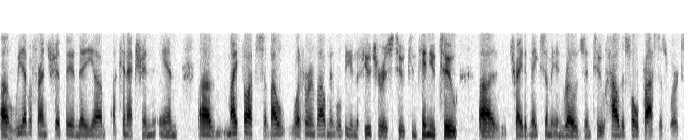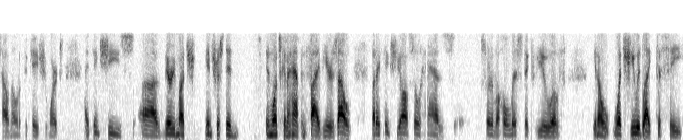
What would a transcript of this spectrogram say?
uh, we have a friendship and a uh, a connection. And uh, my thoughts about what her involvement will be in the future is to continue to uh, try to make some inroads into how this whole process works, how notification works. I think she's uh, very much interested in what's going to happen five years out. But I think she also has sort of a holistic view of, you know, what she would like to see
